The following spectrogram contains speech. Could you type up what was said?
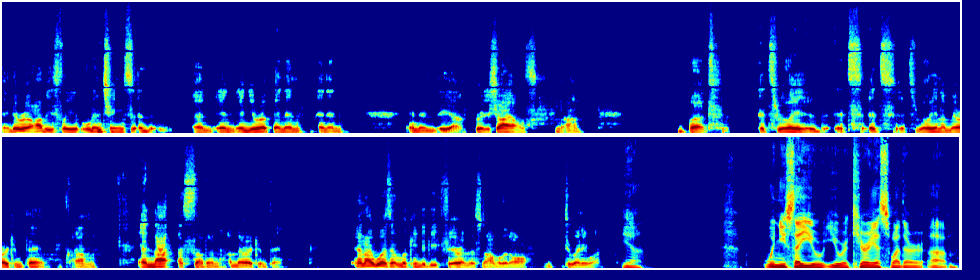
thing. There were obviously lynchings and in, in Europe and then and then and then the uh, British Isles. Um, but it's really it's it's it's really an American thing, um, and not a Southern American thing. And I wasn't looking to be fair in this novel at all to anyone. Yeah. When you say you you were curious whether um,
